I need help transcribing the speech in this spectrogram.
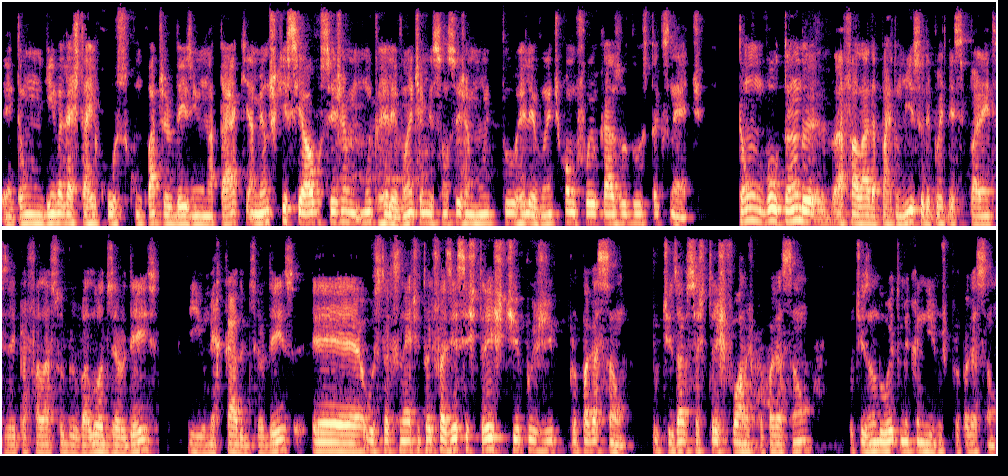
Então ninguém vai gastar recurso com 4 days em um ataque, a menos que esse alvo seja muito relevante, a missão seja muito relevante, como foi o caso do Stuxnet. Então, voltando a falar da parte do míssil, depois desse parênteses aí para falar sobre o valor do Zero Days e o mercado de Zero Days, é, o Stuxnet então ele fazia esses três tipos de propagação, utilizava essas três formas de propagação, utilizando oito mecanismos de propagação.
